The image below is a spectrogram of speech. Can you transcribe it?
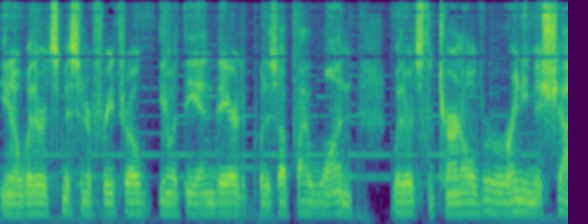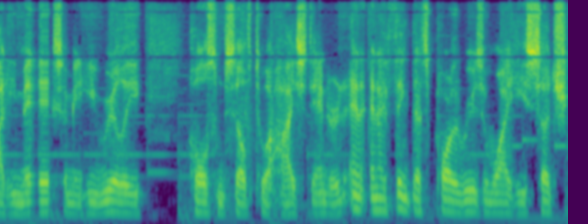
You know, whether it's missing a free throw, you know, at the end there to put us up by one, whether it's the turnover or any missed shot he makes, I mean, he really holds himself to a high standard. And, and I think that's part of the reason why he's such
